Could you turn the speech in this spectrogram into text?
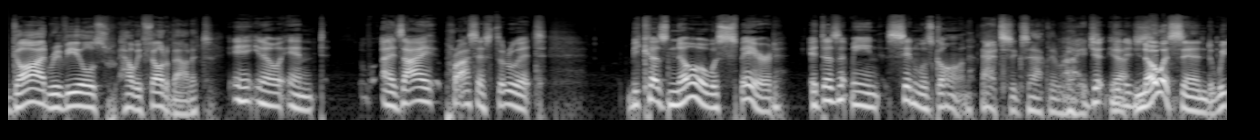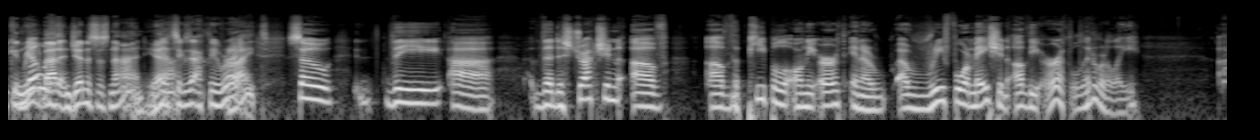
God reveals how He felt about it. And, you know, and as I process through it, because Noah was spared, it doesn't mean sin was gone. That's exactly right. ju- you Yeah. know, just- Noah sinned. We can read Noah's- about it in Genesis nine. Yeah, That's exactly right. Right. So the uh, the destruction of of the people on the earth and a, a reformation of the earth, literally, uh,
